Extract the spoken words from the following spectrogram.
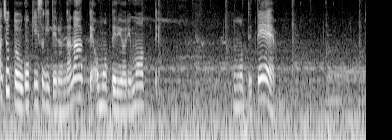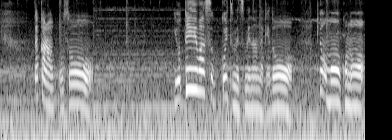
あちょっと動きすぎてるんだなって思ってるよりもって思ってて。だからこそ予定はすっごい詰め詰めなんだけど今日もこの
